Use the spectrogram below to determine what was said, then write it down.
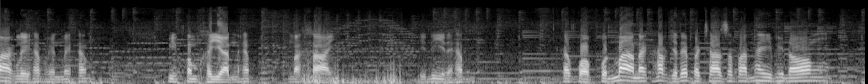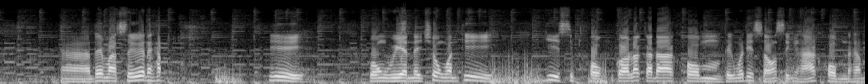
มาก ๆเลยครับเห็นไหมครับ มีความขยันนะครับ มาขายที่นี่นะครับ ครับขอบคุณมากนะครับ จะได้ประชาสัมพันธ์ให้พี่น้องอาได้มาซื้อนะครับ ที่วงเวียนในช่วงวันที่ 26 กรกฎาคม ถึงวันที่ 2 สิงหาคมนะครับ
